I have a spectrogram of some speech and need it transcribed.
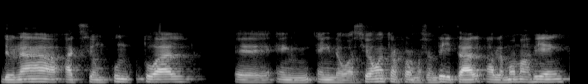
de una acción puntual eh, en, innovación, en transformación digital, hablamos más bien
